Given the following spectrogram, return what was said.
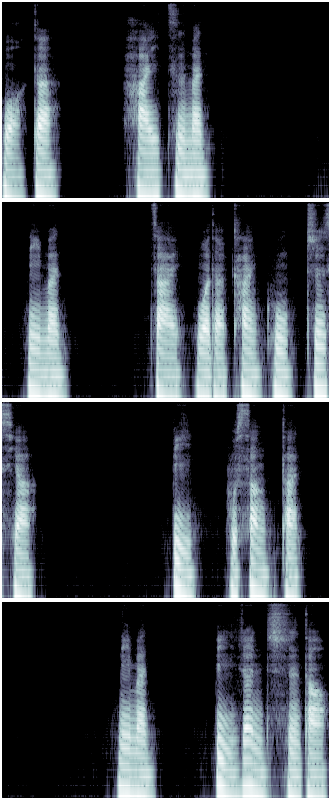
我的孩子们，你们在我的看顾之下，必不丧胆。你们必认识到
